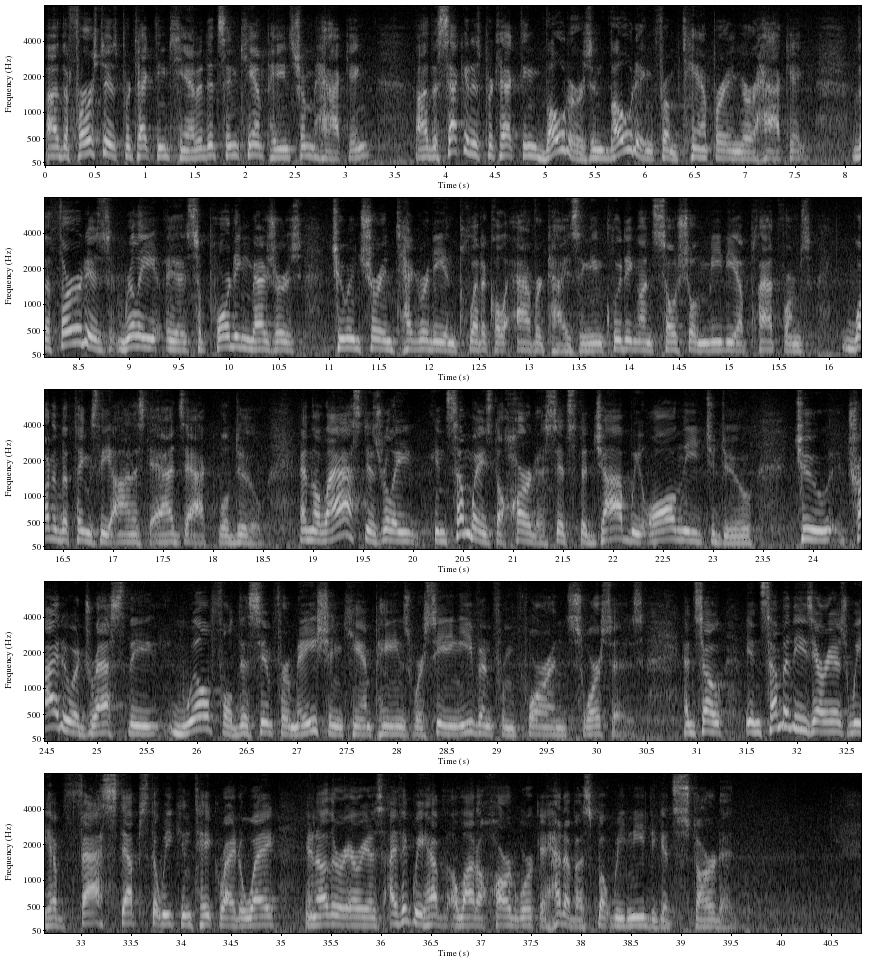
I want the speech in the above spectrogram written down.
Uh, the first is protecting candidates and campaigns from hacking. Uh, the second is protecting voters and voting from tampering or hacking. The third is really uh, supporting measures to ensure integrity in political advertising, including on social media platforms. One of the things the Honest Ads Act will do. And the last is really, in some ways, the hardest. It's the job we all need to do to try to address the willful disinformation campaigns we're seeing even from foreign sources. And so, in some of these areas, we have fast steps that we can take right away. In other areas, I think we have a lot of hard work ahead of us, but we need to get started.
